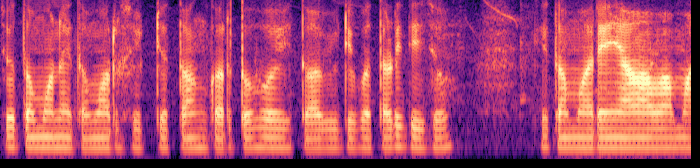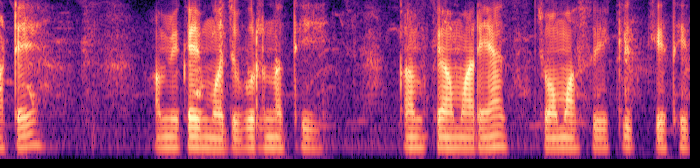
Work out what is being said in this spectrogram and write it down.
જો તમને તમારો સીટ્યો તંગ કરતો હોય તો આ વીડિયો બતાડી દેજો કે તમારે અહીંયા આવવા માટે અમે કંઈ મજબૂર નથી. કેમ કે અમારે અહીંયા ચોમાસું એકલી ખેતી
